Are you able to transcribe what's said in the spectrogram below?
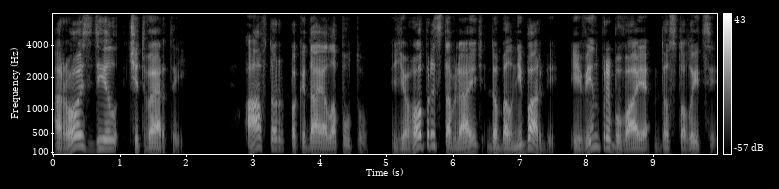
Розділ четвертий. Автор покидає Лапуту. Його представляють до Белні Барбі, і він прибуває до столиці.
